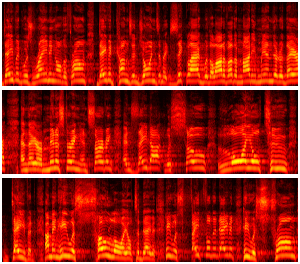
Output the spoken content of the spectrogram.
David was reigning on the throne. David comes and joins him at Ziklag with a lot of other mighty men that are there, and they are ministering and serving. And Zadok was so loyal to David. I mean, he was so loyal to David. He was faithful to David. He was strong.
